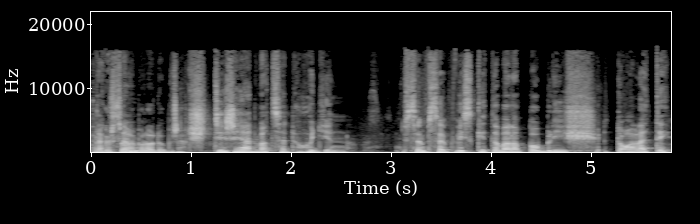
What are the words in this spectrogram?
tak, tak jsem bylo dobře. 24 hodin jsem se vyskytovala poblíž toalety,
